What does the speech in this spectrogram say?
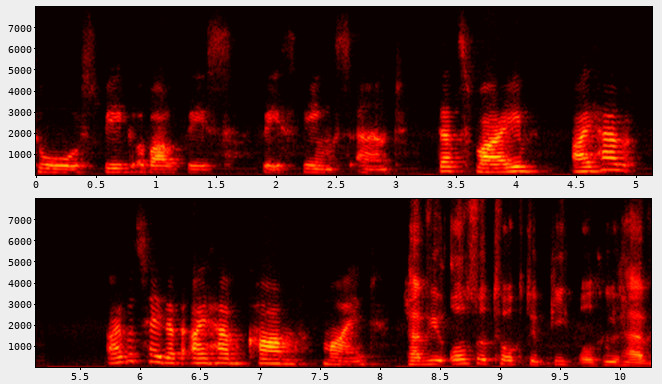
to speak about these these things. And that's why i have i would say that i have calm mind have you also talked to people who have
